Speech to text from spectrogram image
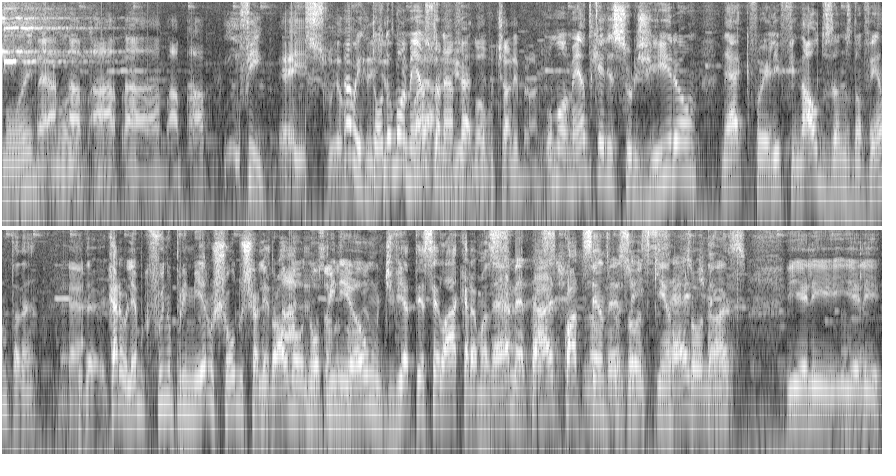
Muito, né? muito. A- a- a- enfim, é isso. Eu Não, e acredito todo momento, né, Feta? o novo Charlie Brown. O momento que eles surgiram, né? Que foi ali final dos anos 90, né? Cara, eu lembro que fui no primeiro show do Charlie Metade Brown, no, no dos anos Opinião, 90. devia ter, sei lá, cara, umas, É, metade, umas 400 pessoas, 500 pessoas, nem 97, isso. E ele, e ele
